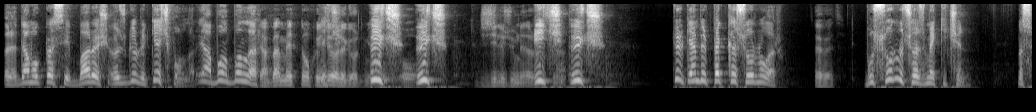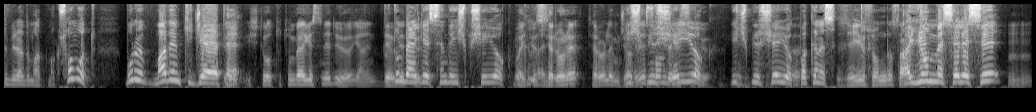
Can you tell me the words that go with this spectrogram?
Öyle demokrasi, barış, özgürlük geç bunlar. Ya bu, bunlar. Yani ben metni okuyunca Geç. öyle gördüm. Yani üç, o üç, cicili cümleler üç, arasında. üç. Türkiye'nin bir PKK sorunu var. Evet. Bu sorunu çözmek için nasıl bir adım atmak? Somut. Bunu madem ki CHP E, işte o tutum belgesi ne diyor? Yani devlet tutum belgesinde hiçbir şey yok. Bakın, diyor, teröre, terörle mücadele hiçbir son şey yok. diyor. Hiçbir şey yok. Bakınız Zehir sonunda saklı. kayyum meselesi Hı hı.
